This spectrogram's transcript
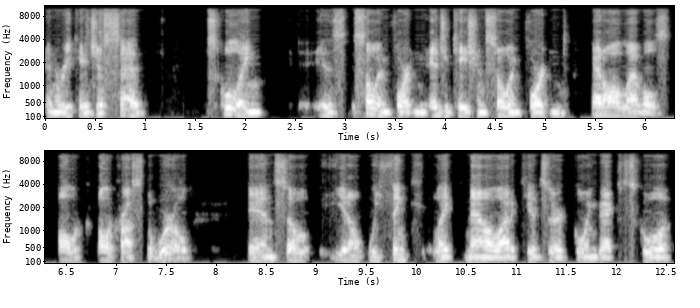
Enrique just said, schooling is so important, education so important at all levels all, all across the world. And so, you know, we think like now a lot of kids are going back to school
